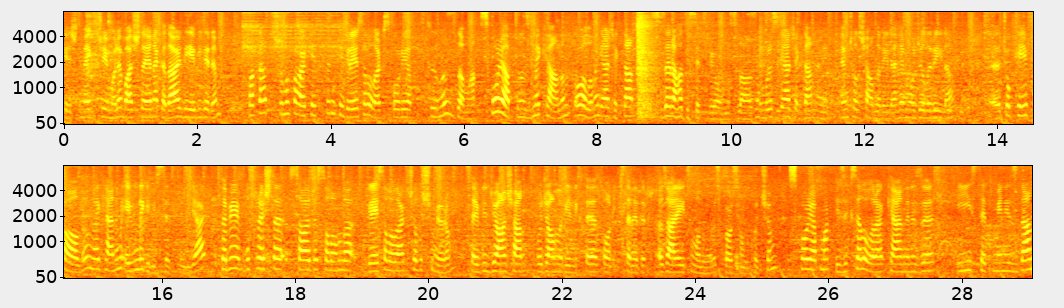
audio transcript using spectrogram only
geçti. McGym'le başlayana kadar diyebilirim. Fakat şunu fark ettim ki bireysel olarak spor yaptığınız zaman spor yaptığınız mekanın o alanın gerçekten size rahat hissettiriyor olması lazım. Burası gerçekten hani hem çalışanlarıyla hem hocalarıyla e, çok keyif aldığım ve kendimi evimde gibi hissettiğim bir yer. Tabii bu süreçte sadece salonda bireysel olarak çalışmıyorum. Sevgili Cihan Şen hocamla birlikte son iki senedir özel eğitim alıyoruz, personal koçum. Spor yapmak fiziksel olarak kendinizi iyi hissetmenizden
